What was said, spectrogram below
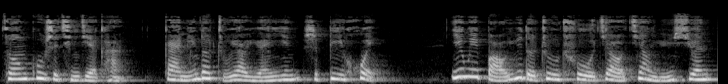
从故事情节看，改名的主要原因是避讳，因为宝玉的住处叫绛云轩。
